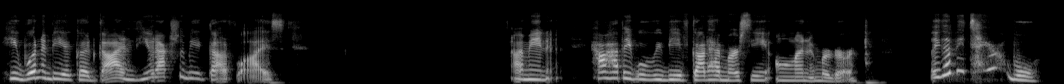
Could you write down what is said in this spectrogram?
he wouldn't be a good God and he would actually be a God of lies. I mean, how happy will we be if God had mercy on a murderer? Like, that'd be terrible,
